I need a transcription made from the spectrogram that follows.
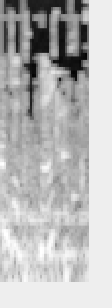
sounded safe.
